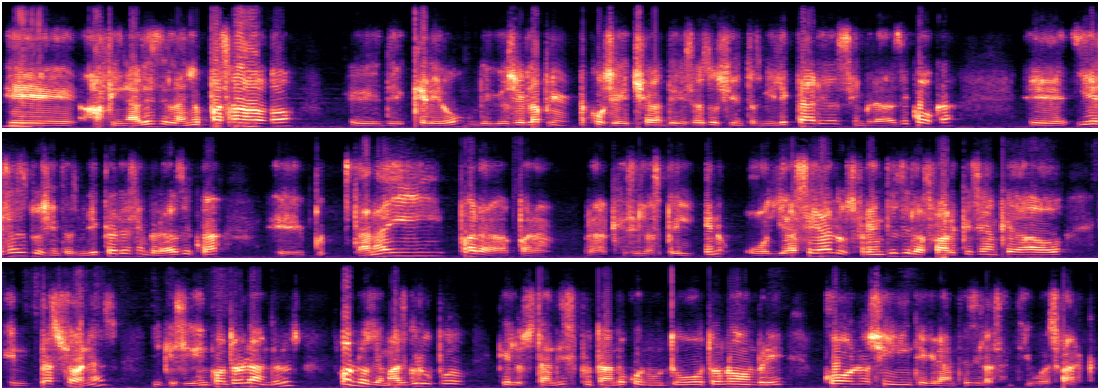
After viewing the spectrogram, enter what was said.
Eh, a finales del año pasado, eh, de, creo, debió ser la primera cosecha de esas 200.000 hectáreas sembradas de coca, eh, y esas 200.000 hectáreas sembradas de coca pues, están ahí para, para, para, que se las peleen, o ya sea los frentes de las FARC que se han quedado en estas zonas y que siguen controlándolos, o los demás grupos que los están disputando con un u otro nombre, con o sin integrantes de las antiguas FARC.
